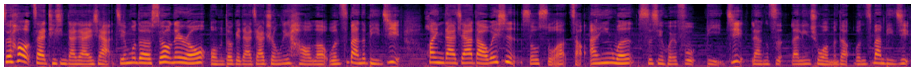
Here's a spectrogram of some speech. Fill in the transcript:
最后再提醒大家一下，节目的所有内容我们都给大家整理好了文字版的笔记，欢迎大家到微信搜索“早安英文”，私信回复“笔记”两个字来领取我们的文字版笔记。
